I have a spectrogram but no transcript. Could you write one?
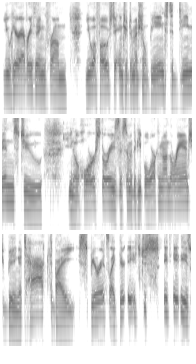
you hear everything from UFOs to interdimensional beings to demons to, you know, horror stories of some of the people working on the ranch being attacked by spirits. Like there, it's just, it, it is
